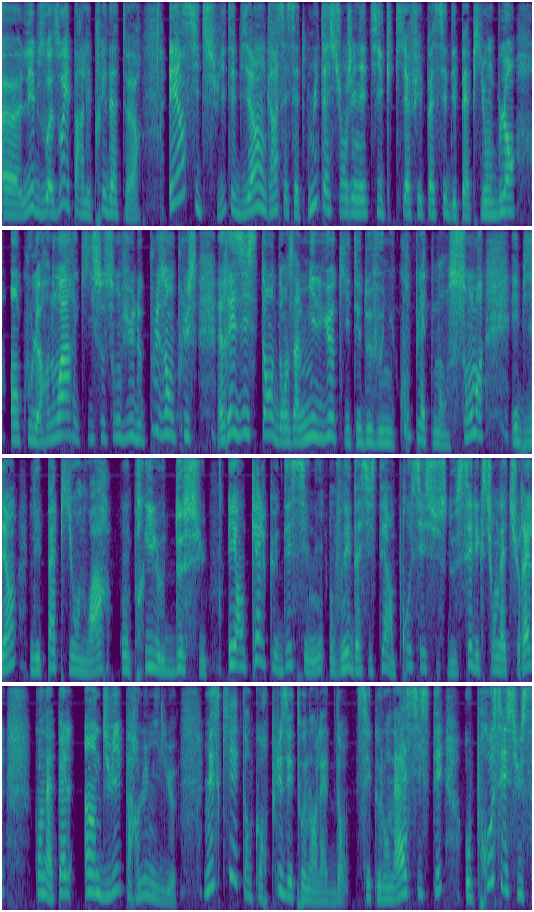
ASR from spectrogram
euh, les oiseaux et par les prédateurs. Et ainsi de suite, eh bien, grâce à cette mutation génétique qui a fait passer des papillons blancs en couleur noire et qui se sont vus de plus en plus résistants dans un milieu qui était devenu complètement sombre, eh bien, les papillons noirs ont pris le dessus. Et en quelques décennies, on venait d'assister à un processus de sélection naturelle qu'on appelle induit par le milieu. Mais ce qui est encore plus étonnant là-dedans, c'est que l'on a assisté au processus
